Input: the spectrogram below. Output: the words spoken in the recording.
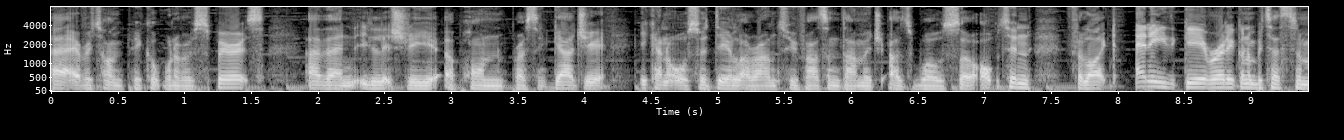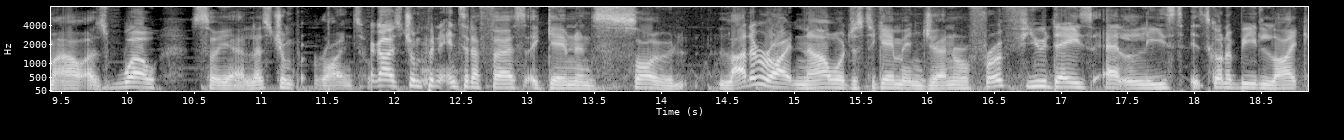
every time you pick up one of those spirits. And then literally upon pressing gadget, you can also deal around 2,000 damage as well. So opting for like any gear, really going to be testing them out as well. So yeah, let's jump right into it. Guys, jumping into the first game then. So ladder right now, or just a game in general, for a few days at least, it's going to be like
